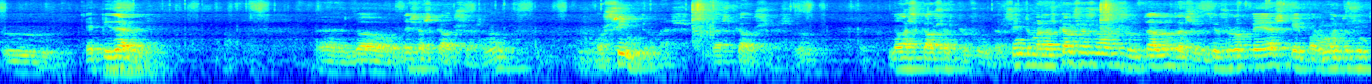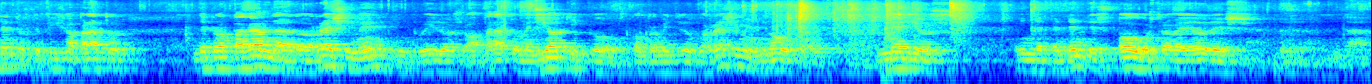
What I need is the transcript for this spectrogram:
mm, epiderme do, desas causas, non? Os síntomas das causas, non? Non as causas profundas. Os síntomas das causas son os resultados das eleccións europeas que por moitos intentos que fixo o aparato de propaganda do réxime, incluídos o aparato mediótico comprometido co réxime, non os medios independentes ou os traballadores eh, da,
